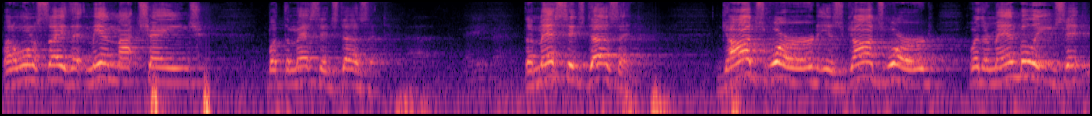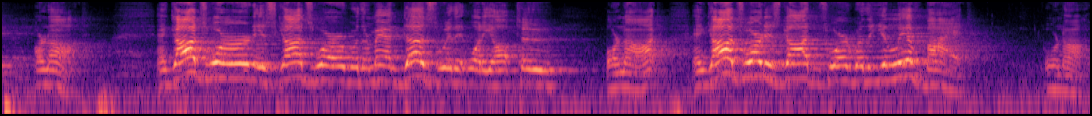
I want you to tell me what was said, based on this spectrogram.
But I want to say that men might change, but the message doesn't. The message doesn't. God's word is God's word, whether man believes it or not. And God's word is God's word, whether man does with it what he ought to or not. And God's word is God's word, whether you live by it or not.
